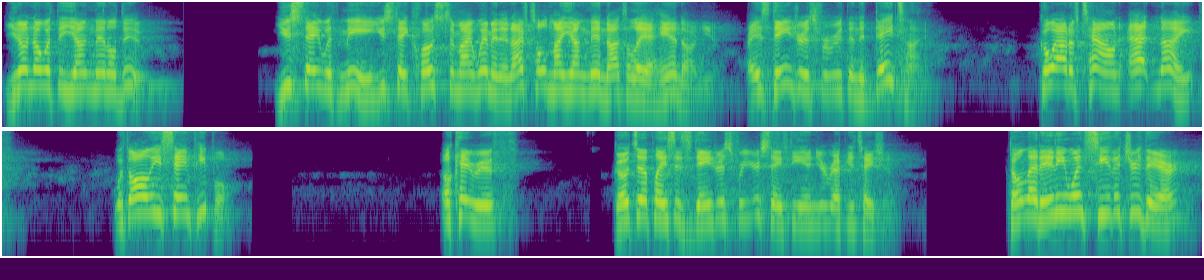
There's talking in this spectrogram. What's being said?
You don't know what the young men will do. You stay with me, you stay close to my women, and I've told my young men not to lay a hand on you. Right? It's dangerous for Ruth in the daytime. Go out of town at night with all these same people. Okay, Ruth, go to a place that's dangerous for your safety and your reputation. Don't let anyone see that you're there.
